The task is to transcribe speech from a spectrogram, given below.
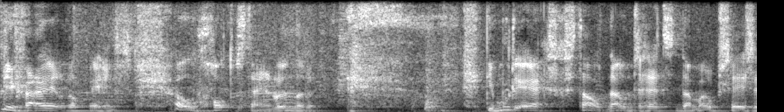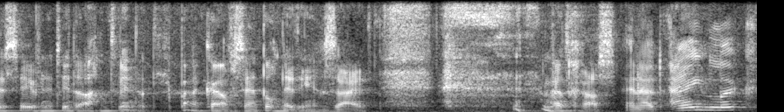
die waren er opeens. Oh god, er zijn runderen. Die moeten ergens gestald. Nou, zet ze dan maar op C6, 27, 28. Die paarkavels zijn toch net ingezaaid. met gras. En uiteindelijk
